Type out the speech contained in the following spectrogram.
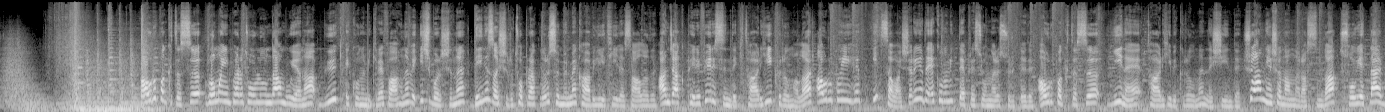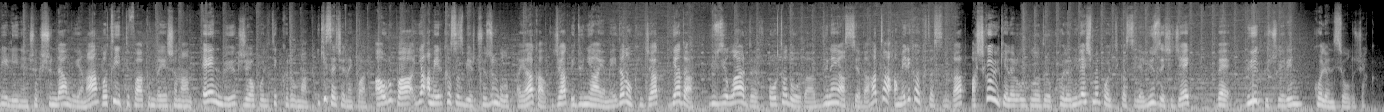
Avrupa kıtası Roma İmparatorluğundan bu yana büyük ekonomik refahını ve iç barışını deniz aşırı toprakları sömürme kabiliyetiyle sağladı. Ancak periferisindeki tarihi kırılmalar Avrupa'yı hep iç savaşlara ya da ekonomik depresyonlara sürükledi. Avrupa kıtası yine tarihi bir kırılmanın eşiğinde. Şu an yaşananlar aslında Sovyetler Birliği'nin çöküşünden bu yana Batı ittifakında yaşanan en büyük jeopolitik kırılma. İki seçenek var. Avrupa ya Amerikasız bir çözüm bulup ayağa kalkacak ve dünyaya meydan okuyacak ya da yüzyıllardır Orta Doğu'da, Güney Asya'da hatta Amerika kıtasında başka ülkelere uyguladığı kolonileşme politikasıyla yüzleşecek ve büyük güçlerin kolonisi olacak.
